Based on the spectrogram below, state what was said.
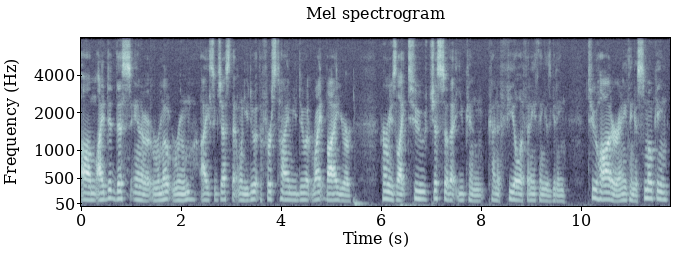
um, I did this in a remote room. I suggest that when you do it the first time, you do it right by your Hermes Lite 2 just so that you can kind of feel if anything is getting too hot or anything is smoking.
